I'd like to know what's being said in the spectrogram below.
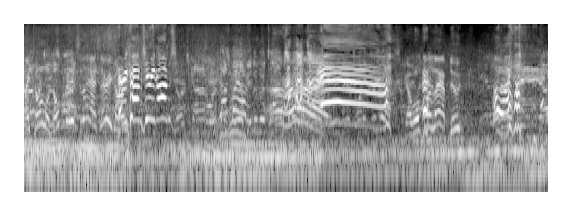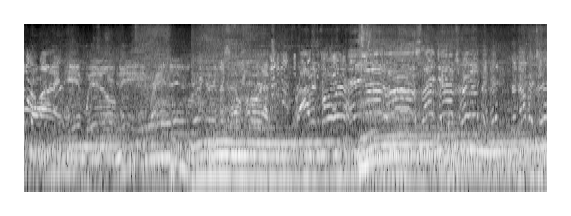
I told him, don't finish last. There he goes. Here he comes, here he comes. George Kahn working his way up into the top All Yeah! You got one more lap, dude. Oh, I At the line, it will be Brandon Ricker in the 74X. Robin Fuller, hang on, oh, slide jabs right up and hit the number two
